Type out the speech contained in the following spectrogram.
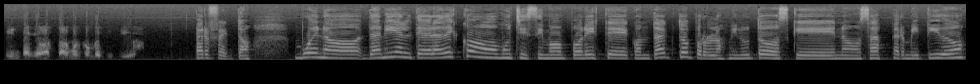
pinta que va a estar muy competitiva. Perfecto. Bueno, Daniel, te agradezco muchísimo por este contacto, por los minutos que nos has permitido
